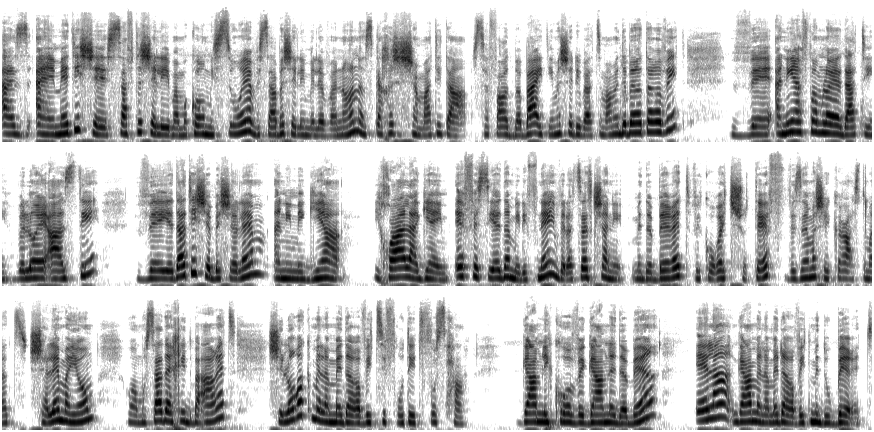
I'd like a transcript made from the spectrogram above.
אז האמת היא שסבתא שלי במקור מסוריה וסבא שלי מלבנון, אז ככה ששמעתי את השפה עוד בבית, אימא שלי בעצמה מדברת ערבית, ואני אף פעם לא ידעתי ולא העזתי, וידעתי שבשלם אני מגיעה, יכולה להגיע עם אפס ידע מלפני ולצאת כשאני מדברת וקוראת שוטף, וזה מה שקרה. זאת אומרת, שלם היום הוא המוסד היחיד בארץ שלא רק מלמד ערבית ספרותית פוסחה, גם לקרוא וגם לדבר, אלא גם מלמד ערבית מדוברת.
